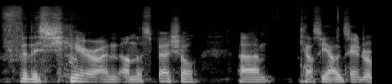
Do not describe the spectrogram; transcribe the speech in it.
for this year on on the special um, Kelsey Alexandra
